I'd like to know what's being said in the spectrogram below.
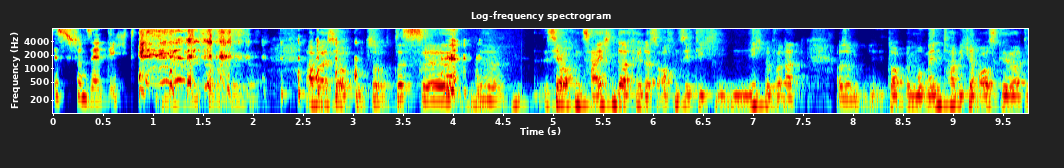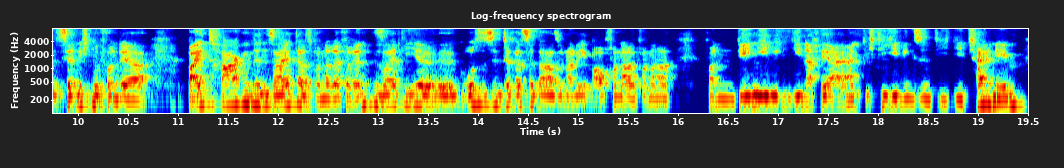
ist, schon sehr dicht. Aber ist ja auch gut so. Das äh, äh, ist ja auch ein Zeichen dafür, dass offensichtlich nicht nur von der, also ich glaube, im Moment habe ich herausgehört, es ist ja nicht nur von der beitragenden Seite, also von der Referentenseite hier äh, großes Interesse da, sondern eben auch von, der, von, der, von denjenigen, die nachher eigentlich diejenigen sind, die, die teilnehmen.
